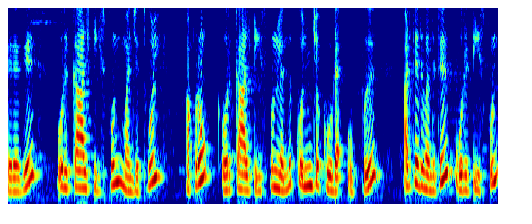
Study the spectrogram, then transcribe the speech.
பிறகு ஒரு கால் டீஸ்பூன் மஞ்சத்தூள் அப்புறம் ஒரு கால் டீஸ்பூன்லேருந்து கொஞ்சம் கூட உப்பு அடுத்தது வந்துட்டு ஒரு டீஸ்பூன்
